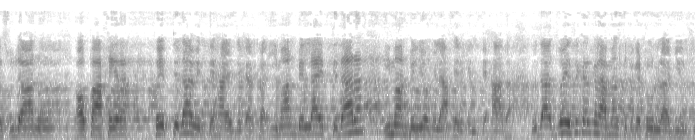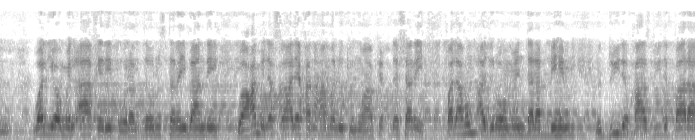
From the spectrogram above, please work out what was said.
رسولانو او په آخرت خو ابتدا او انتها ذکر کړه ایمان بالله ابتدا را ایمان بالیوم الاخر انتها دا دا دوی ذکر کړه عمل څه پکې ټول لاګیو شو والیوم الاخر پورز دورست نه باندې وعمل صالحا عملک موافق د شرع فلهم اجرهم عند ربهم نو دوی د خاص دوی د پاره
